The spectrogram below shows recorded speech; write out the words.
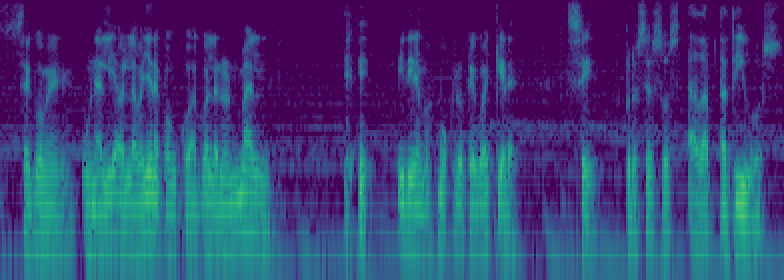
se come un aliado en la mañana con Coca-Cola normal y tiene más músculo que cualquiera. Sí, procesos adaptativos.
